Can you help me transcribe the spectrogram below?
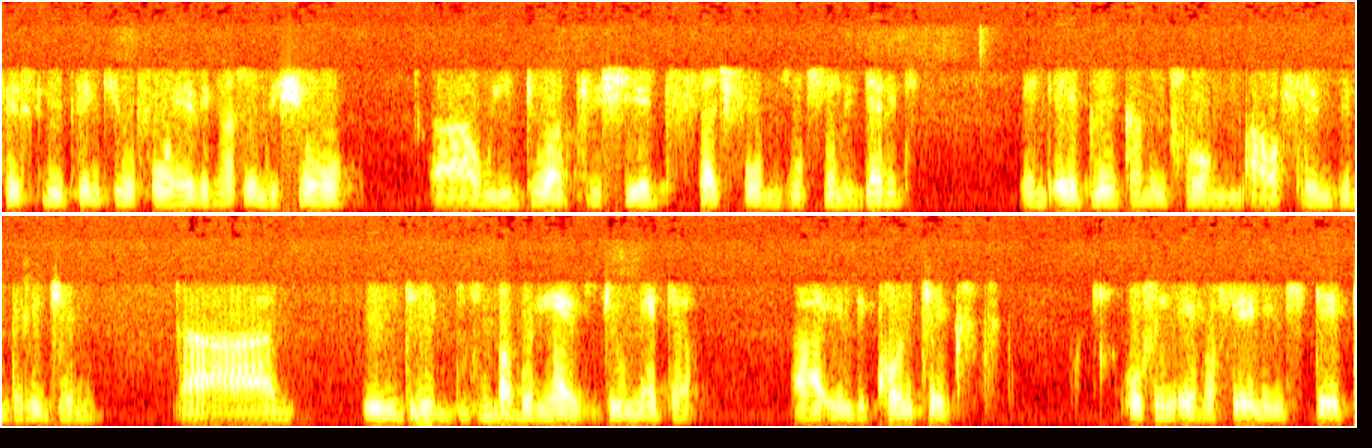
firstly, thank you for having us on the show. Uh, we do appreciate such forms of solidarity and airplay coming from our friends in the region. Uh, indeed Zimbabwean lives do matter uh, in the context of an ever-failing state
